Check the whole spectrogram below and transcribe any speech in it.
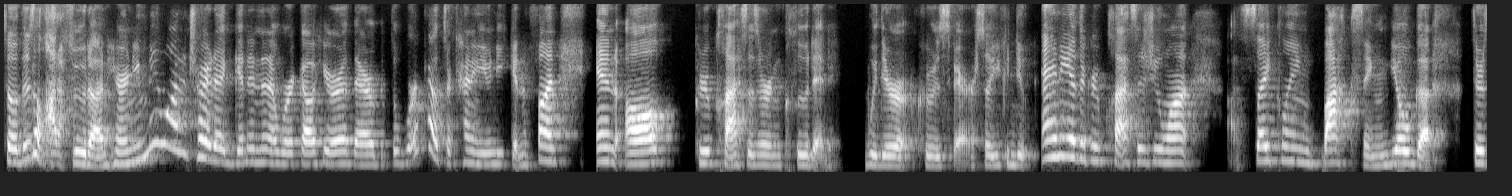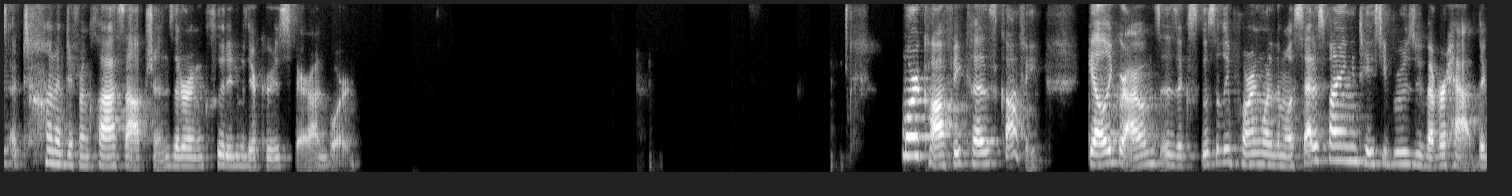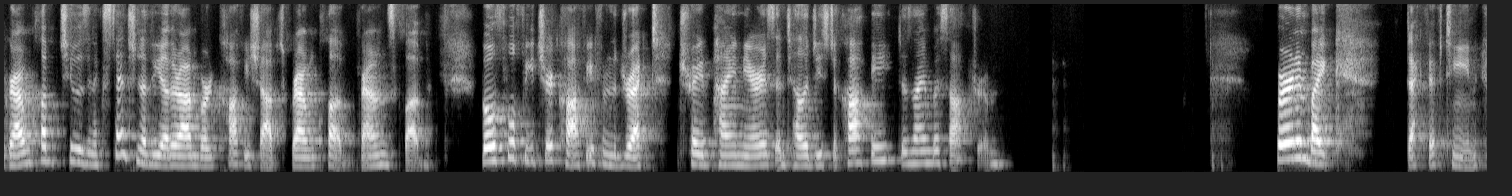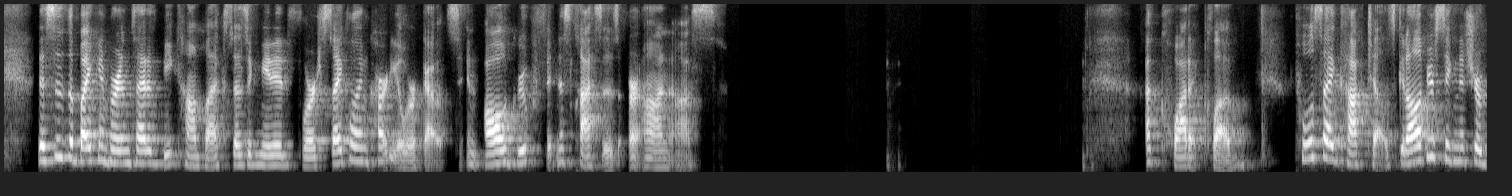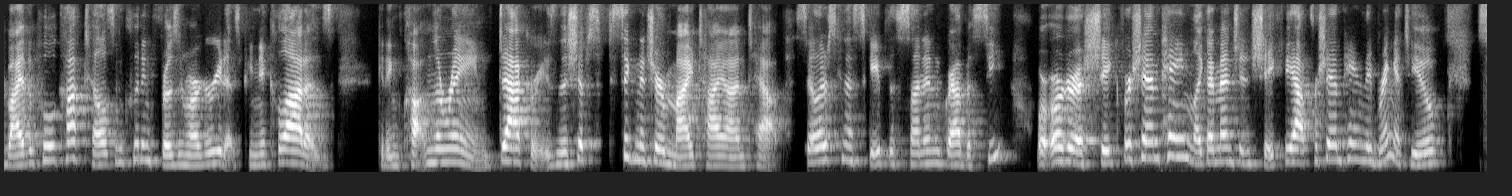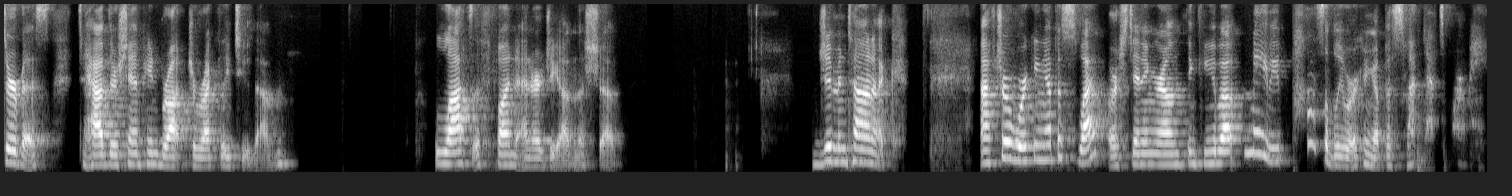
So there's a lot of food on here, and you may want to try to get in a workout here or there, but the workouts are kind of unique and fun, and all group classes are included with your cruise fare. So you can do any of the group classes you want uh, cycling, boxing, yoga. There's a ton of different class options that are included with your cruise fare on board. More coffee, because coffee. Galley Grounds is exclusively pouring one of the most satisfying and tasty brews we've ever had. The Ground Club 2 is an extension of the other onboard coffee shops, Ground Club, Grounds Club. Both will feature coffee from the direct trade pioneers Intelligentsia Coffee, designed by Softroom. Burn and Bike, Deck 15. This is the bike and burn side of B Complex designated for cycle and cardio workouts, and all group fitness classes are on us. Aquatic Club. Poolside cocktails. Get all of your signature by the pool cocktails, including frozen margaritas, pina coladas, getting caught in the rain, daiquiris, and the ship's signature Mai Tai on tap. Sailors can escape the sun and grab a seat or order a shake for champagne. Like I mentioned, shake the app for champagne, they bring it to you. Service to have their champagne brought directly to them. Lots of fun energy on the ship. Gym and tonic. After working up a sweat or standing around thinking about maybe possibly working up a sweat, that's more me.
